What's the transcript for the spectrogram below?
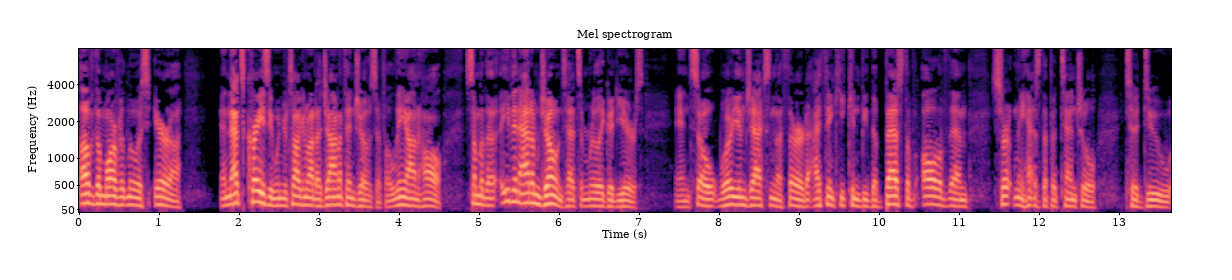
of the Marvin Lewis era. And that's crazy when you're talking about a Jonathan Joseph, a Leon Hall, some of the, even Adam Jones had some really good years. And so William Jackson III, I think he can be the best of all of them, certainly has the potential to do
